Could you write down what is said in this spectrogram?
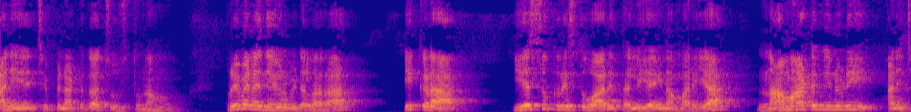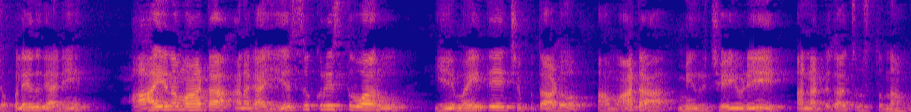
అని చెప్పినట్టుగా చూస్తున్నాము. ప్రియమైన దేవుని బిడ్డలారా ఇక్కడ యేసుక్రీస్తు వారి తల్లి అయిన మరియా నా మాట వినుడి అని చెప్పలేదు గాని ఆయన మాట అనగా యేసుక్రీస్తు వారు ఏమైతే చెప్తాడో ఆ మాట మీరు చేయుడి అన్నట్టుగా చూస్తున్నాము.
